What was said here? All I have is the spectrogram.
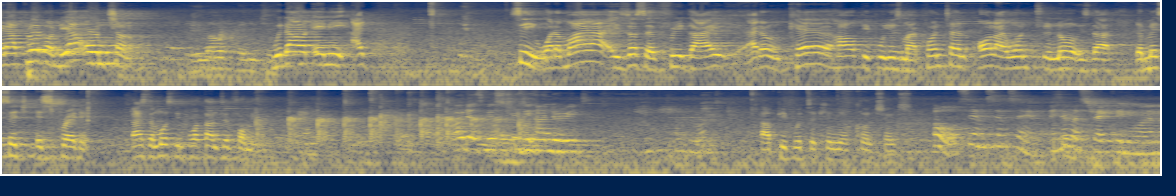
and upload on their own channel Without any change? without any I See, Wode Maya is just a free guy. I don't care how people use my content. All I want to know is that the message is spreading. That's the most important thing for me. How does Miss Trudy handle it? Are people taking your content? Oh, same, same, same. I never strike anyone.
